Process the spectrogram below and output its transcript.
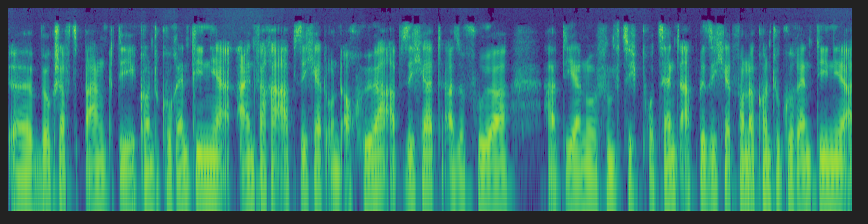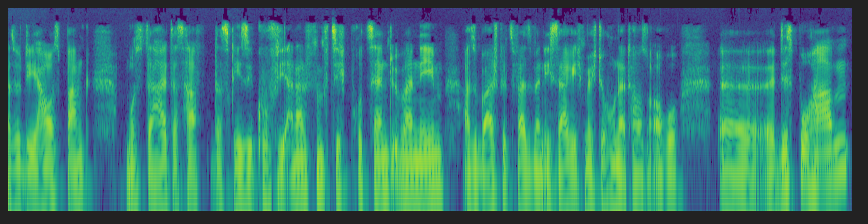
äh, Bürgschaftsbank die Kontokorrentlinie einfacher absichert und auch höher absichert. Also früher hat die ja nur 50 Prozent abgesichert von der Kontokorrentlinie. Also die Hausbank musste halt das, Haft, das Risiko für die anderen 50 Prozent übernehmen. Also beispielsweise, wenn ich sage, ich möchte 100.000 Euro äh, Dispo haben,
